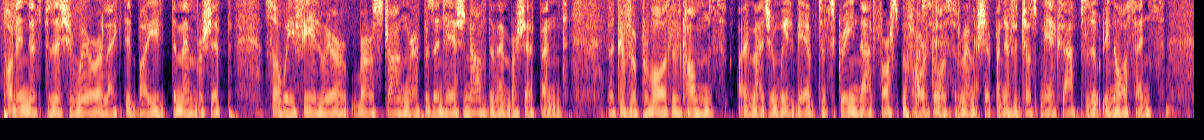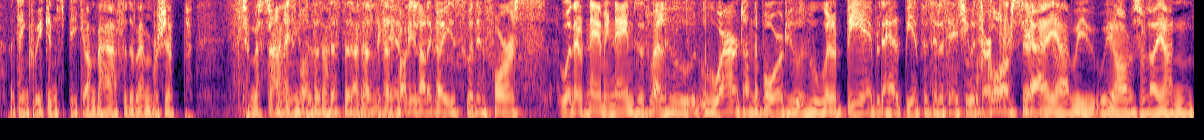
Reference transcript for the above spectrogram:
put in this position. We were elected by the membership, so we feel we're we're a strong representation of the membership. And look, if a proposal comes, I imagine we'll be able to screen that first before course, it goes yeah. to the membership. And if it just makes absolutely no sense, I think we can speak on behalf of the membership to Mr. And I suppose there's, that- there's, that there's, the probably a lot of guys within Foras, without naming names as well, who who aren't on the board, who who will be able to help you and facilitate you with Of course, there, yeah, you know. yeah. We we always rely on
